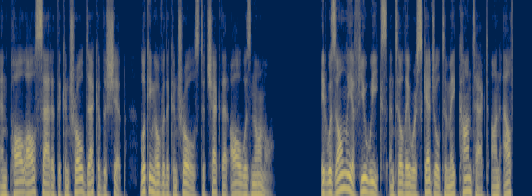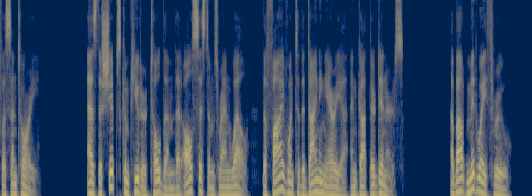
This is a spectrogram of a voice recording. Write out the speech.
and Paul all sat at the control deck of the ship, looking over the controls to check that all was normal. It was only a few weeks until they were scheduled to make contact on Alpha Centauri. As the ship's computer told them that all systems ran well, the five went to the dining area and got their dinners. About midway through,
